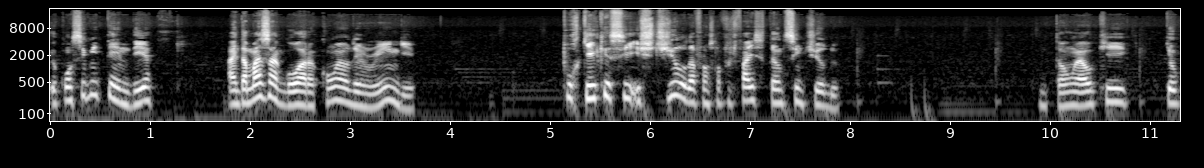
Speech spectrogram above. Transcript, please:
eu consigo entender, ainda mais agora com Elden Ring, por que, que esse estilo da From Software faz tanto sentido. Então é o que, que eu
